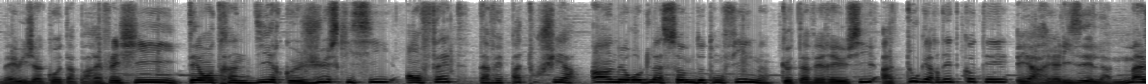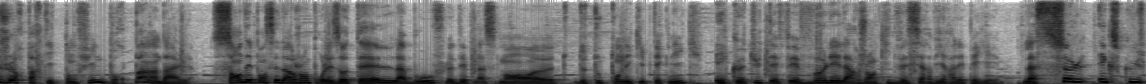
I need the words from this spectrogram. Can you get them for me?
Ben oui Jaco, t'as pas réfléchi T'es en train de dire que jusqu'ici, en fait, t'avais pas touché à un euro de la somme de ton film, que t'avais réussi à tout garder de côté, et à réaliser la majeure partie de ton film pour pas un bal sans dépenser d'argent pour les hôtels, la bouffe, le déplacement euh, de toute ton équipe technique, et que tu t'es fait voler l'argent qui devait servir à les payer. La seule excuse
